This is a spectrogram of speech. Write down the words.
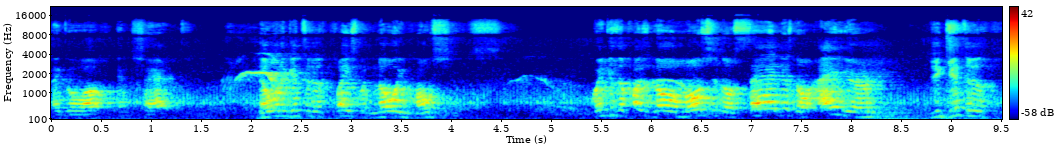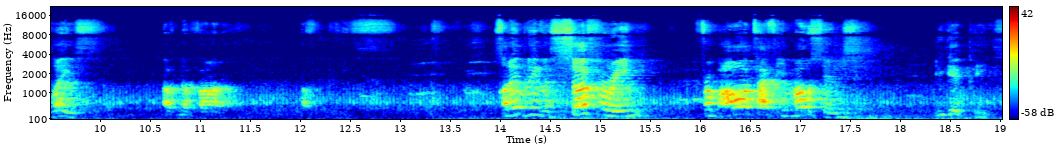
They go up and chant. They want to get to this place with no emotions. When you get to the place with no emotion, no sadness, no anger, you get to this place of nirvana. Of peace. So they believe in suffering from all types of emotions, you get peace.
